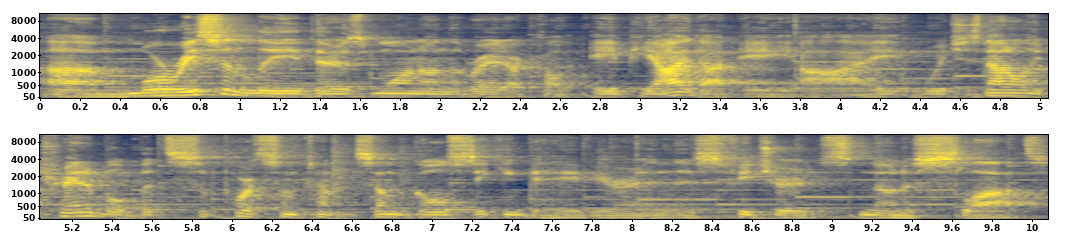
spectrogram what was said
Um, more recently, there's one on the radar called API.ai, which is not only trainable, but supports some kind of, some goal-seeking behavior, and this feature is known as slots.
